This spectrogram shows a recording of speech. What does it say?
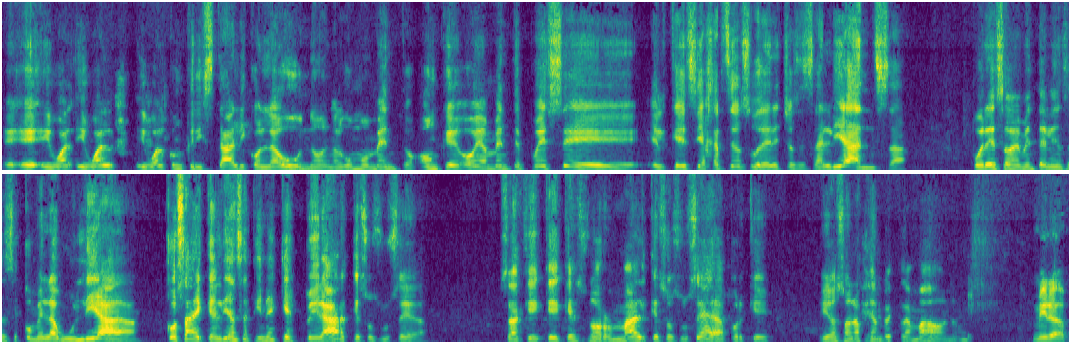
Eh, eh, igual, igual, igual con Cristal y con la U, ¿no? En algún momento. Aunque obviamente, pues, el que ha ejercido sus derechos es Alianza. Por eso, obviamente, Alianza se come la buleada. Cosa de que Alianza tiene que esperar que eso suceda. O sea, que, que- que es normal que eso suceda, porque ellos son los que han reclamado, ¿no? Mira,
